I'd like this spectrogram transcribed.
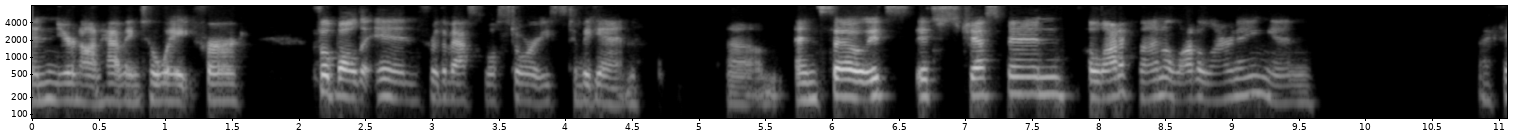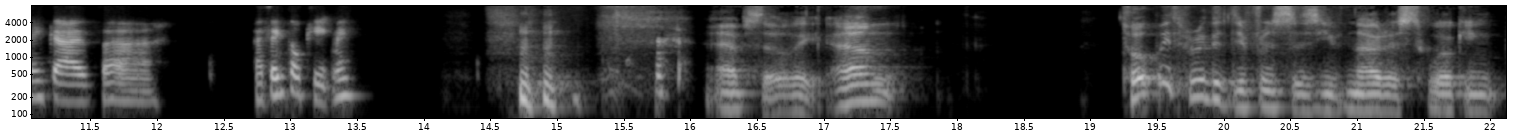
And you're not having to wait for football to end for the basketball stories to begin. Um, and so it's it's just been a lot of fun, a lot of learning, and I think I've uh, I think they'll keep me. Absolutely. Um, talk me through the differences you've noticed working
